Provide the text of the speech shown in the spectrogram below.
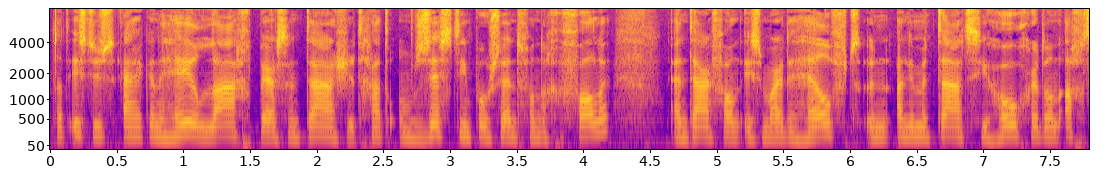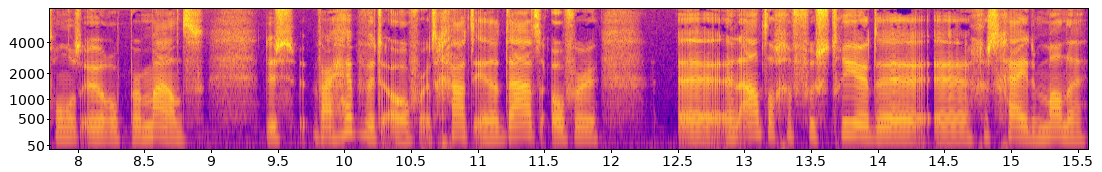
Dat is dus eigenlijk een heel laag percentage. Het gaat om 16% van de gevallen. En daarvan is maar de helft een alimentatie hoger dan 800 euro per maand. Dus waar hebben we het over? Het gaat inderdaad over uh, een aantal gefrustreerde uh, gescheiden mannen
